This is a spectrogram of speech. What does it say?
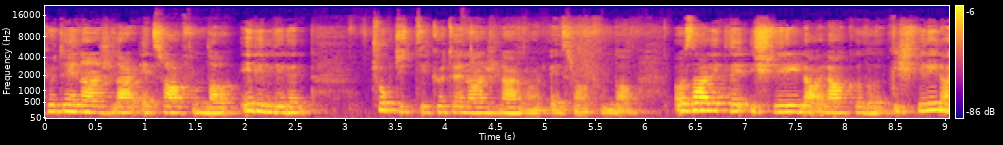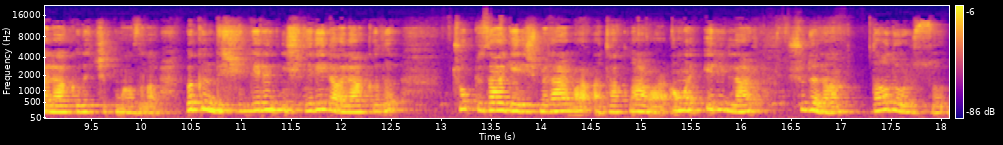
Kötü enerjiler etrafında, erillerin çok ciddi kötü enerjiler var etrafında. Özellikle işleriyle alakalı, işleriyle alakalı çıkmazlar. Bakın dişillerin işleriyle alakalı çok güzel gelişmeler var, ataklar var. Ama eriller şu dönem, daha doğrusu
